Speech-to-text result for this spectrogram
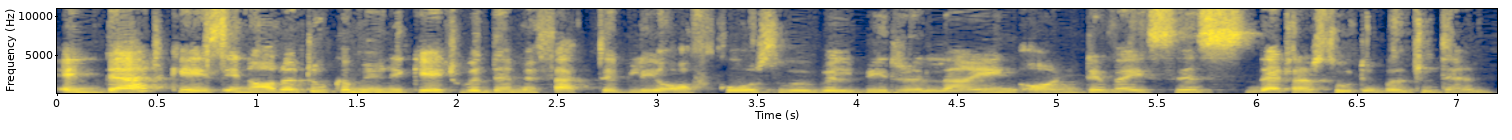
in that case, in order to communicate with them effectively, of course, we will be relying on devices that are suitable to them.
